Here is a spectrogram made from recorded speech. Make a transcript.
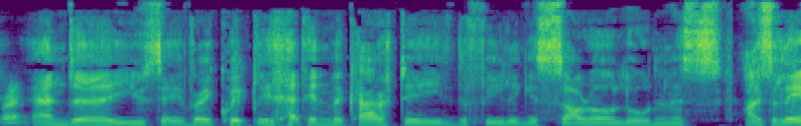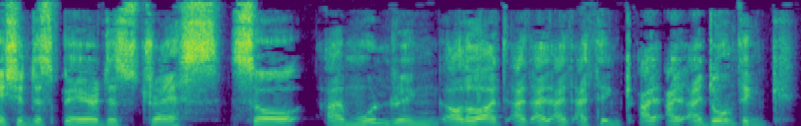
right. and uh, you say very quickly that in McCarthy the feeling is sorrow, loneliness, isolation, despair, distress. So I'm wondering, although I I, I think I, I don't think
